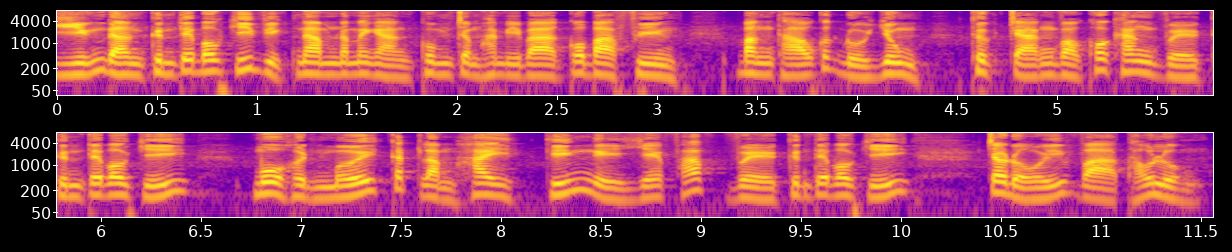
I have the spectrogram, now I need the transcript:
Diễn đàn Kinh tế báo chí Việt Nam năm 2023 có 3 phiên, bàn thảo các nội dung, thực trạng và khó khăn về kinh tế báo chí, mô hình mới, cách làm hay, kiến nghị giải pháp về kinh tế báo chí, trao đổi và thảo luận.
